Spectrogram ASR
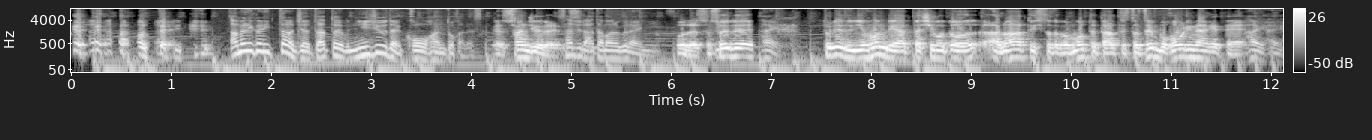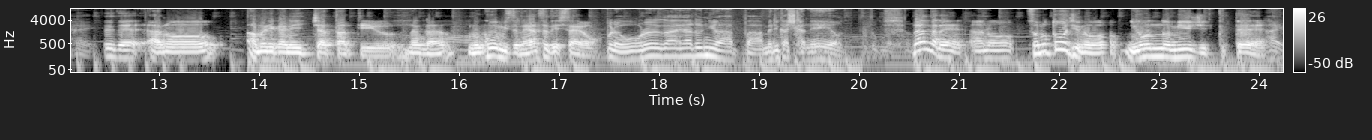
本当に。アメリカに行ったのはじゃあ例えば20代後半とかですか？30代です。30代頭のぐらいに。そうです。それではい。とりあえず日本でやった仕事をあのアーティストとか持ってたアーティスト全部放り投げて、はいはいはい。それであのアメリカに行っちゃったっていうなんか向こう水なやつでしたよ。やっぱり俺がやるにはやっぱアメリカしかねえよなんかねあのその当時の日本のミュージックって、はい。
